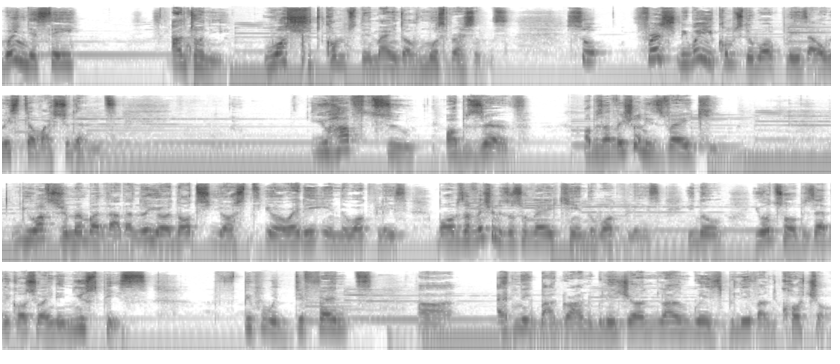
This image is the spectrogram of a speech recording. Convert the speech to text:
When they say Anthony, what should come to the mind of most persons? So, firstly, when you come to the workplace, I always tell my students, you have to observe. Observation is very key. You have to remember that. I know you're not you're you're already in the workplace, but observation is also very key in the workplace. You know, you want to observe because you're in a new space. People with different uh, ethnic background, religion, language, belief, and culture.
